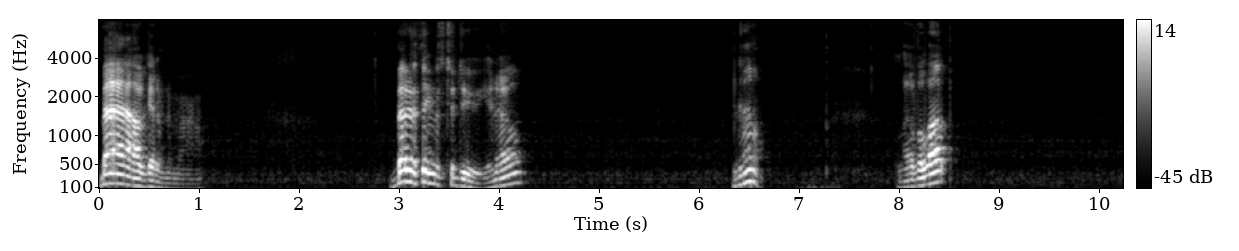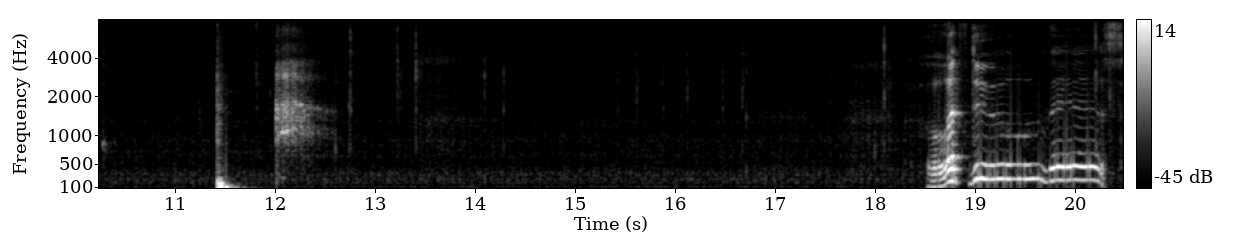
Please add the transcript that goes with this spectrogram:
But I'll get him tomorrow. Better things to do, you know? No. Level up. Let's do this.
